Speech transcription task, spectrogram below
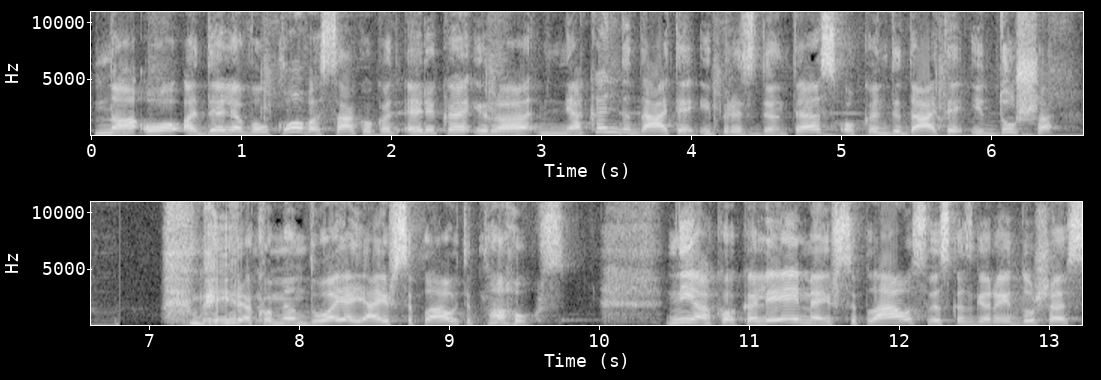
Na, o Adelė Valkova sako, kad Erika yra ne kandidatė į prezidentes, o kandidatė į dušą. Bei rekomenduoja ją išsiplauti plaukus. Nieko, kalėjime išsiplaus, viskas gerai, dušas,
